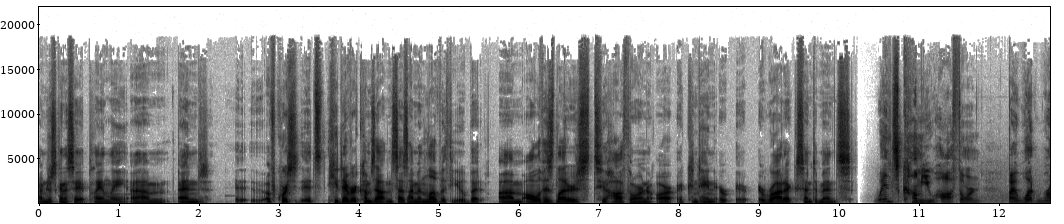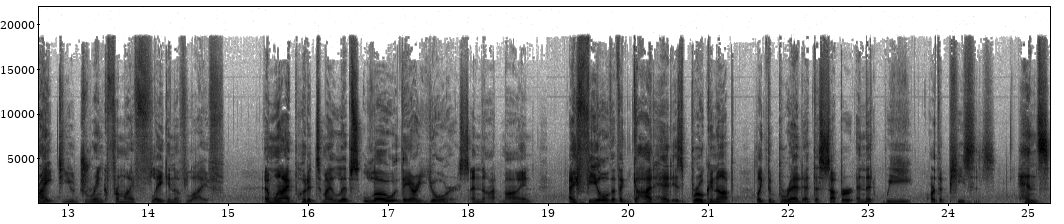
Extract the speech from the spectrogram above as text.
I'm just going to say it plainly. Um, and uh, of course, it's he never comes out and says I'm in love with you, but um, all of his letters to Hawthorne are contain er- er- erotic sentiments. Whence come you, Hawthorne? By what right do you drink from my flagon of life? And when I put it to my lips, lo, they are yours and not mine. I feel that the Godhead is broken up like the bread at the supper, and that we are the pieces. Hence,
